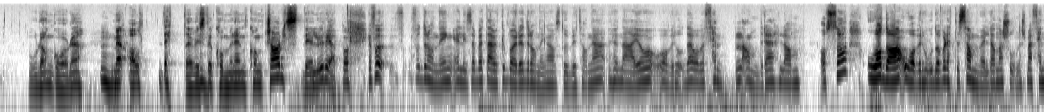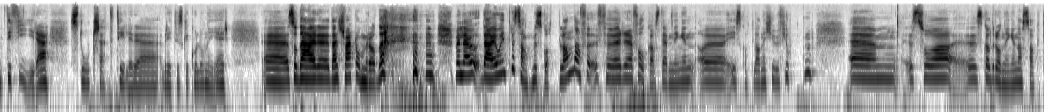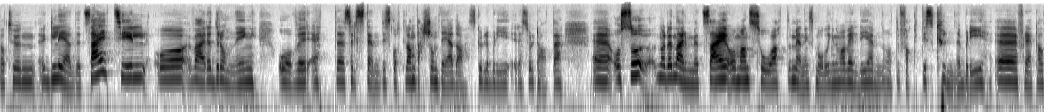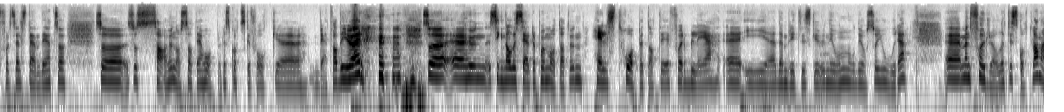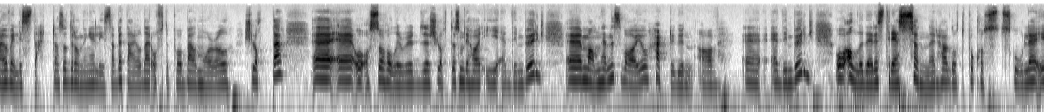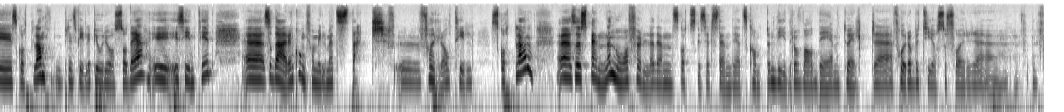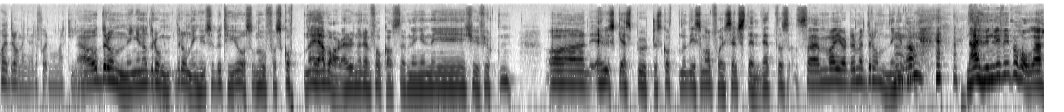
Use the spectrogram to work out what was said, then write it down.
hvordan går det mm. med alt dette hvis det kommer en kong Charles? Det lurer jeg på. Ja, for, for, dronning Elisabeth er jo ikke bare dronning av Storbritannia. Hun er jo overhodet over 15 andre land også. Og da overhodet over dette samveldet av nasjoner som er 54 stort sett tidligere britiske kolonier. Eh, så det er, det er, et svært område. Men det er, jo, det er, jo, interessant med Skottland. Da, før folkeavstemningen eh, i Skottland i 2014 eh, så skal dronningen ha sagt at hun gledet seg til å være dronning over et et selvstendig Skottland, dersom det da skulle bli resultatet. Eh, også når det nærmet seg og man så at meningsmålingene var veldig jevne, og at det faktisk kunne bli eh, flertall for selvstendighet, så, så, så, sa hun også at jeg håper det skotske folk eh, vet hva de gjør. så eh, hun signaliserte på en måte at hun helst håpet at de forble eh, i den britiske unionen, noe de også gjorde. Eh, men forholdet til Skottland er jo veldig sterkt. Altså, dronning Elisabeth er jo der ofte på Balmoral slottet, eh, og også Hollywood-slottet som de har i Edinburgh. Eh, mannen hennes var jo hertugen av eh, Edinburgh. Og alle deres tre sønner har gått på kostskole i Skottland. Prins Philip gjorde jo også det i, i sin tid. Eh, så det er en kongefamilie med et sterkt forhold til Skottland. Eh, så det er spennende nå å følge den skotske selvstendighetskampen videre, og hva det eventuelt eh, får å bety også for, eh, for dronningen eller for monarkiet. Ja, og Dronningen og dronninghuset betyr jo også noe for skottene. Jeg var der under den folkeavstemningen i 2014. Og jeg husker jeg spurte skottene, de som var for selvstendighet, og sa hva gjør dere med dronningen da? Mm. Nei, hun vil vi beholde.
